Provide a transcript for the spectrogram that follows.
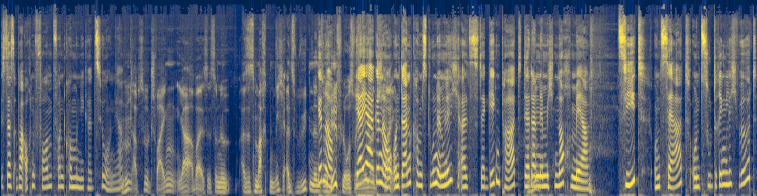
ist das aber auch eine Form von Kommunikation, ja? Mhm, absolut. Schweigen, ja, aber es ist so eine also es macht mich als Wütenden genau. so hilflos. Wenn ja, ja, genau. Schweigt. Und dann kommst du nämlich als der Gegenpart, der mhm. dann nämlich noch mehr zieht und zerrt und zudringlich wird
